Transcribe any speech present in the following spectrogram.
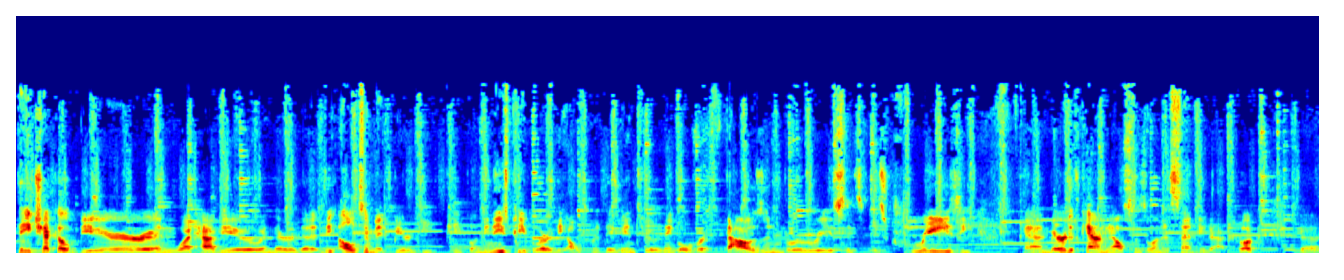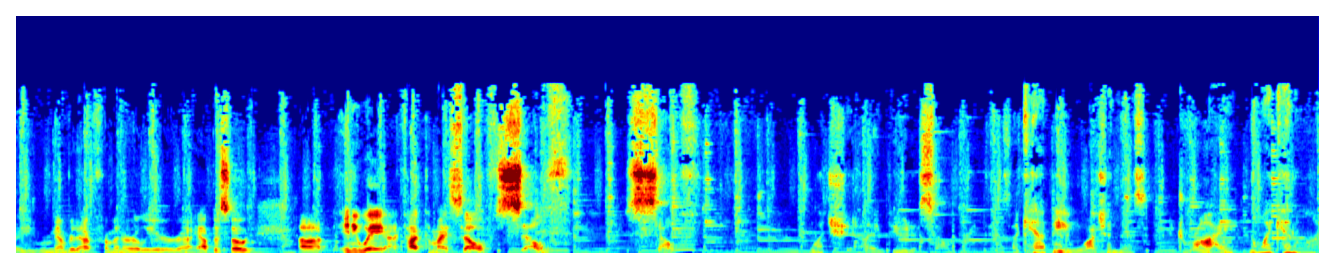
they check out beer and what have you, and they're the, the ultimate beer geek people. I mean, these people are the ultimate. They've been to, I think, over a thousand breweries. It's, it's crazy. And Meredith Cam Nelson's the one that sent me that book. Uh, you remember that from an earlier uh, episode. Uh, anyway, I thought to myself, self? Self? What should I do to celebrate this? I can't be watching this dry. No, I cannot.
